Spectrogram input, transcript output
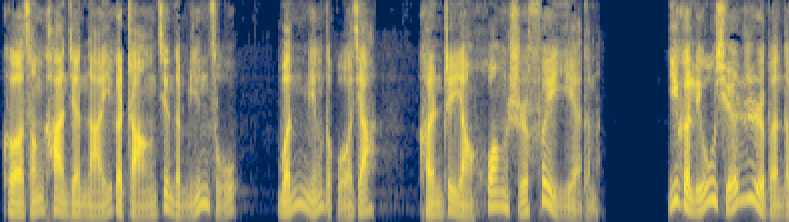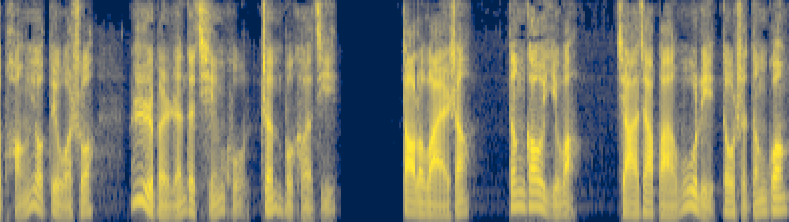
可曾看见哪一个长进的民族、文明的国家肯这样荒食废业的吗？一个留学日本的朋友对我说：“日本人的勤苦真不可及。到了晚上，登高一望，家家板屋里都是灯光，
